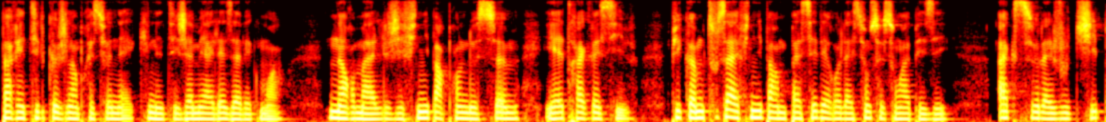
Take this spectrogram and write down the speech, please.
Paraît-il que je l'impressionnais, qu'il n'était jamais à l'aise avec moi. Normal, j'ai fini par prendre le seum et être agressive. Puis comme tout ça a fini par me passer, les relations se sont apaisées. Axe la joue cheap,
